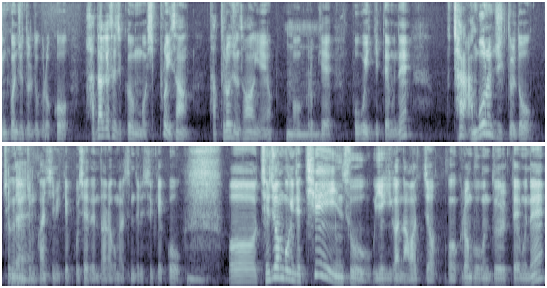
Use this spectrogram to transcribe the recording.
증권주들도 그렇고 바닥에서 지금 뭐 10% 이상 다 들어준 상황이에요. 어, 그렇게 보고 있기 때문에 잘 안 보는 주식들도 최근에 네. 좀 관심 있게 보셔야 된다라고 말씀드릴 수 있겠고 어, 제주항공이 이제 TA 인수 얘기가 나왔죠. 어, 그런 부분들 때문에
